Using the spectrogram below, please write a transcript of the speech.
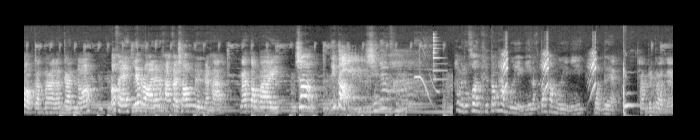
ตอบกลับมาแล้วกันเนาะ โอเค เรียบร้อยแล้วนะคะ กับช่องหนึ่งนะคะ มาต่อไป ช่องนิโตะชาแนลค่ะำไมทุกคนคือต้องทำมืออย่างนี้ แล้วก็ต้องทำมืออย่างนี้ หมดเลยอะทักไปก่อนนะ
